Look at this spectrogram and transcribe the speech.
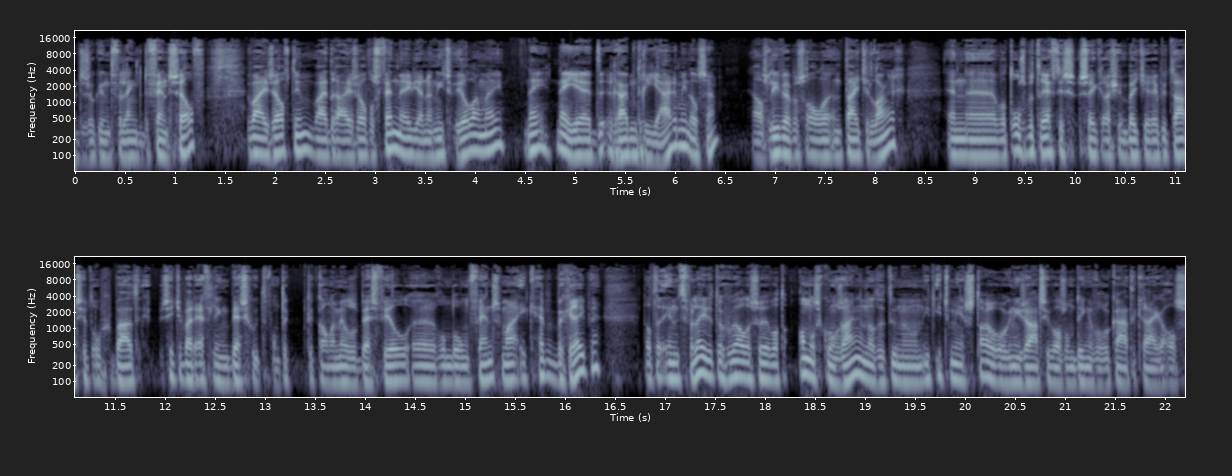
dus ook in het verlengde de fans zelf. Wij zelf, Tim, wij draaien zelf als fanmedia nog niet zo heel lang mee. Nee, nee eh, ruim drie jaar inmiddels hè? Ja, als liefhebbers al een tijdje langer. En eh, wat ons betreft is, zeker als je een beetje reputatie hebt opgebouwd, zit je bij de Efteling best goed. Want er, kan inmiddels best veel eh, rondom fans. Maar ik heb begrepen dat het in het verleden toch wel eens eh, wat anders kon zijn. En dat het toen een iets meer starre organisatie was om dingen voor elkaar te krijgen als,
